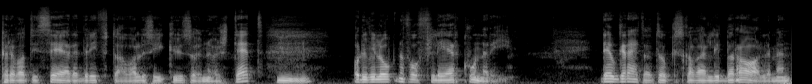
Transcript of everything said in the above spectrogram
privatisere drifta av alle sykehus og universitet. Mm. Og du vil åpne for flerkoneri. Det er jo greit at dere skal være liberale, men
